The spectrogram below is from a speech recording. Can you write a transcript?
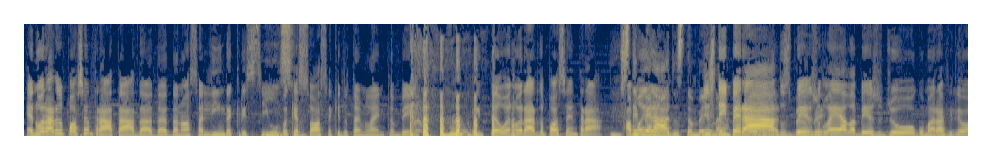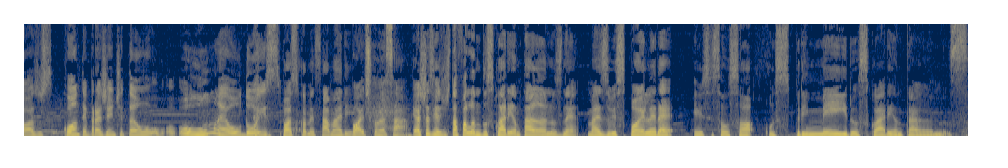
é no horário do Posso Entrar, tá? Da, da, da nossa linda Cris Silva, Isso. que é sócia aqui do Timeline também. então é no horário do Posso Entrar. Destemperados também, né? Destemperados, Destemperados beijo também. Lela, beijo Diogo, maravilhosos. Contem pra gente então, ou, ou um, né, ou dois. Posso começar, Mari? Pode começar. Eu acho assim, a gente tá falando dos 40 anos, né? Mas o spoiler é, esses são só os primeiros 40 anos.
